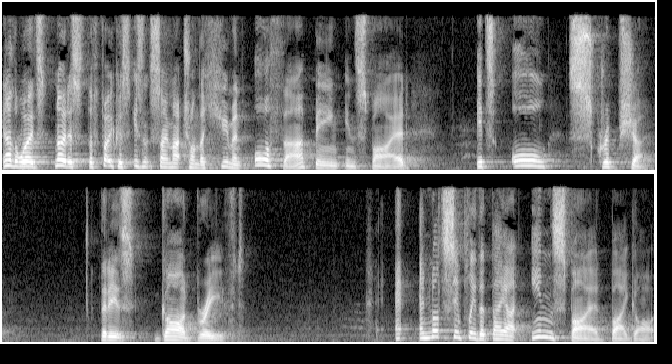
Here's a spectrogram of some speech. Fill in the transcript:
In other words, notice the focus isn't so much on the human author being inspired, it's all scripture that is God breathed. And not simply that they are inspired by God,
